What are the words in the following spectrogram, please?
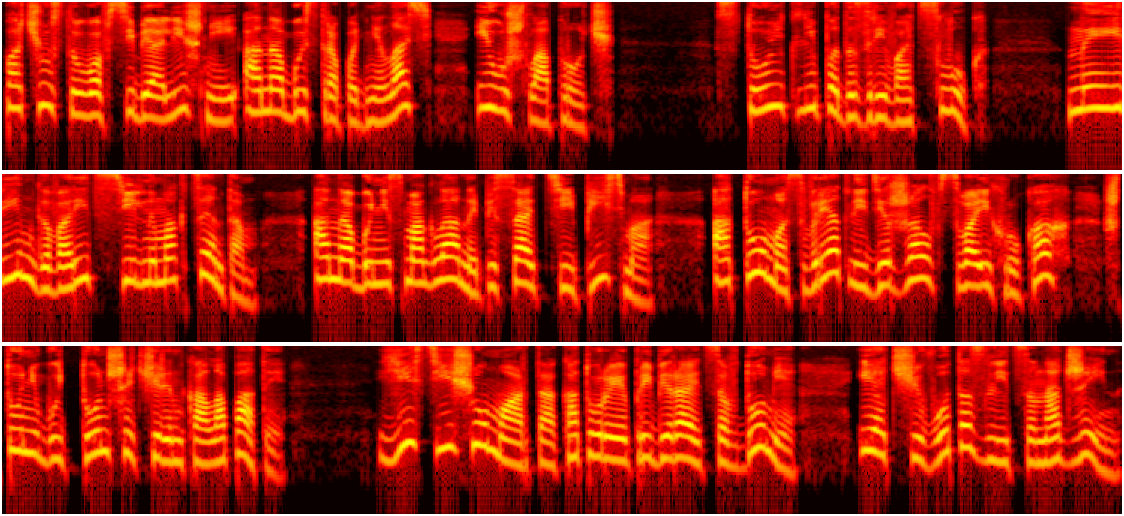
Почувствовав себя лишней, она быстро поднялась и ушла прочь. Стоит ли подозревать слуг? Нейрин говорит с сильным акцентом. Она бы не смогла написать те письма, а Томас вряд ли держал в своих руках что-нибудь тоньше черенка лопаты. Есть еще Марта, которая прибирается в доме и от чего-то злится на Джейн.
